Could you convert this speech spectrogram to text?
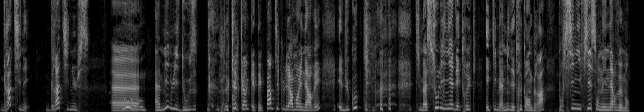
Gratiné. Gratinus. Euh, à minuit 12 de quelqu'un qui était particulièrement énervé et du coup qui m'a- qui m'a souligné des trucs et qui m'a mis des trucs en gras pour signifier son énervement.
